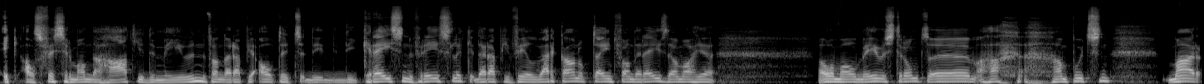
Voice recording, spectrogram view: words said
Ik, als visserman, dan haat je de meeuwen. Van daar heb je altijd die, die, die krijsen vreselijk. Daar heb je veel werk aan op het eind van de reis. Dan mag je allemaal meeuwenstront uh, gaan poetsen. Maar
